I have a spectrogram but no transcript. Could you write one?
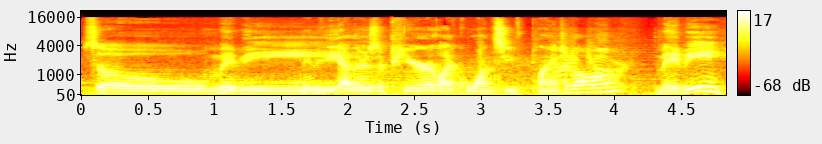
So maybe. maybe the others appear like once you've planted all of them. Maybe.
